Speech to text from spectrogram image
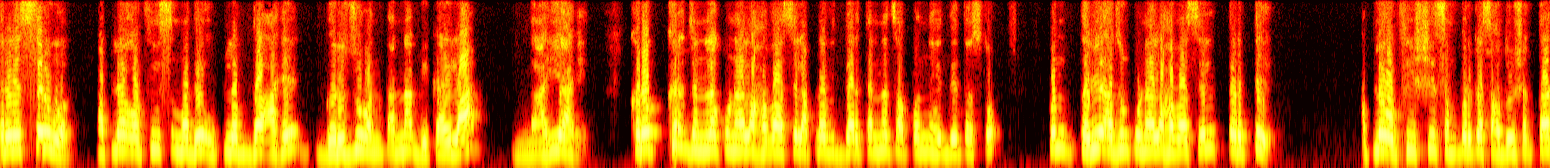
तर हे सर्व आपल्या ऑफिसमध्ये उपलब्ध आहे गरजूवंतांना विकायला नाही आहे. खरोखर ज्यांना कुणाला हवा असेल आपल्या विद्यार्थ्यांनाच आपण हे देत असतो. पण तरी अजून कुणाला हवा असेल तर ते आपल्या ऑफिसशी संपर्क साधू शकतात.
